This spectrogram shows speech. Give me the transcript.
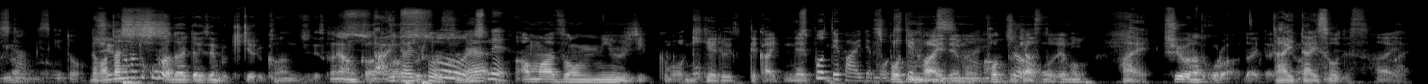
うしたんですけど。だ主要なところは大体全部聞ける感じですかね、アンカーとか。大体そそううですすでねね。Amazon Music も聞けるって書いてね。 Spotify でも聞けます。Spotify でも、はいポッドキャストでも。はい。主要なところは大体。大体そうです。はい。はい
